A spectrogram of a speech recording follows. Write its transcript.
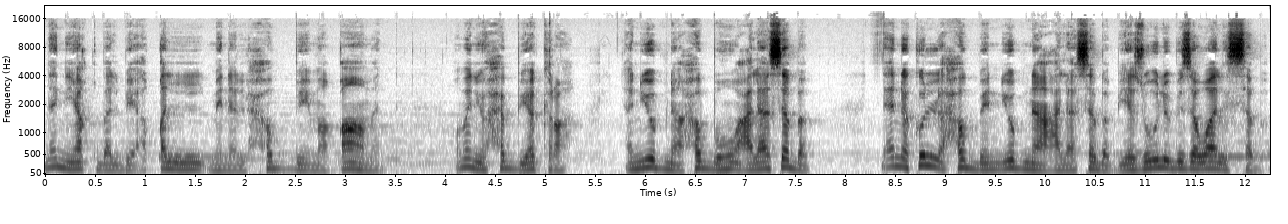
لن يقبل بأقل من الحب مقاما ومن يحب يكره أن يبنى حبه على سبب لأن كل حب يبنى على سبب يزول بزوال السبب.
